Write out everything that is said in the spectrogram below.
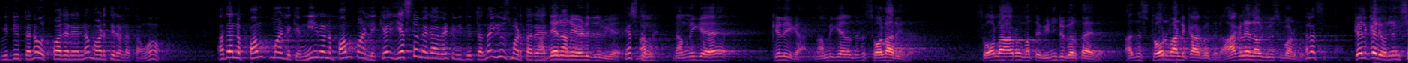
ವಿದ್ಯುತ್ತನ್ನು ಉತ್ಪಾದನೆಯನ್ನು ಮಾಡ್ತಿರಲ್ಲ ತಾವು. ಅದನ್ನು ಪಂಪ್ ಮಾಡಲಿಕ್ಕೆ ನೀರನ್ನು ಪಂಪ್ ಮಾಡಲಿಕ್ಕೆ ಎಷ್ಟು ಮೆಗಾವೇಟ್ ವಿದ್ಯುತ್ತನ್ನ ಯೂಸ್ ಮಾಡ್ತಾರೆ? ಅದೇ ನಾನು ಹೇಳಿದ್ದು ನಿಮಗೆ. ಎಷ್ಟು? ನಮಗೆ ಕೇಳೀಗ ನಮಗೆ ಏನಂದ್ರೆ ಸೋಲಾರ್ ಇದೆ. ಸೋಲಾರು ಮತ್ತು ವಿಂಡ್ ಬರ್ತಾ ಇದೆ. ಅದನ್ನ ಸ್ಟೋರ್ ಮಾಡ್ಲಿಕ್ಕೆ ಆಗೋದಿಲ್ಲ. ಆಗಲೇ ನಾವು ಯೂಸ್ ಮಾಡ್ಬೋದು. ಅಲ್ಲ ಕೇಳಿ ಕೇಳಿ ಒಂದು ನಿಮಿಷ.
